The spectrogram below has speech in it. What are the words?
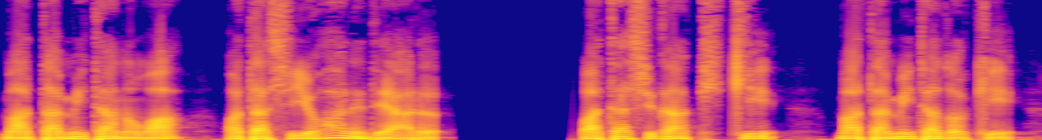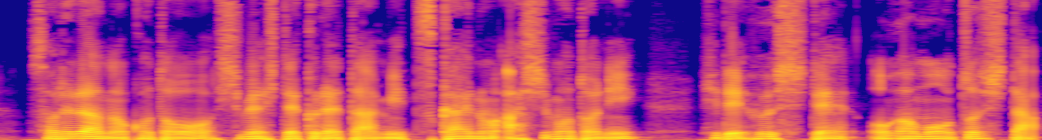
また見たのは私ヨハネである。私が聞き、また見たとき、それらのことを示してくれた見つかいの足元にひれ伏して拝もうとした。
